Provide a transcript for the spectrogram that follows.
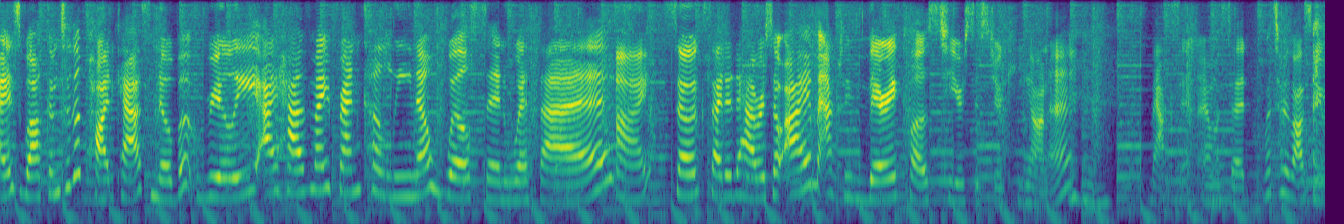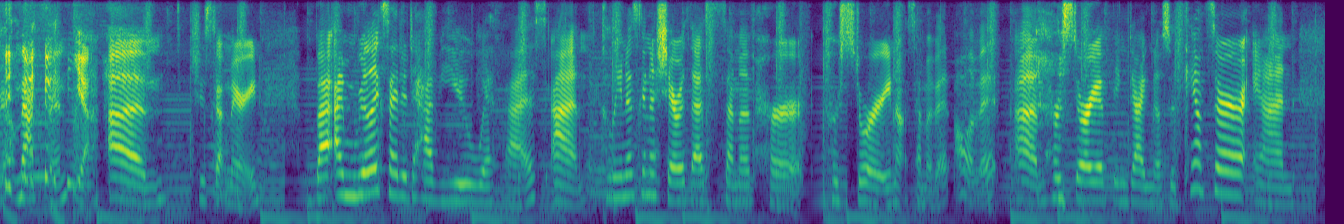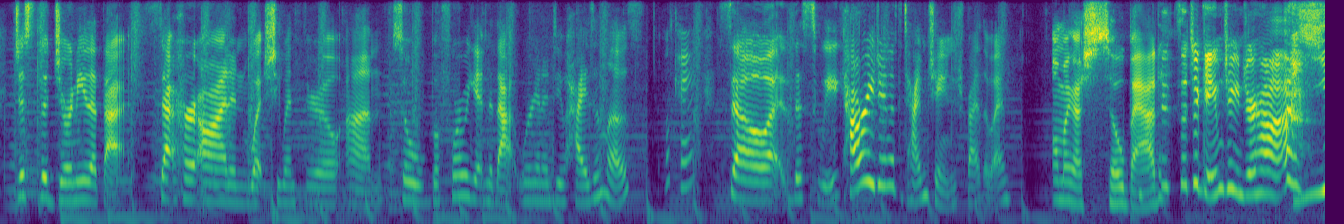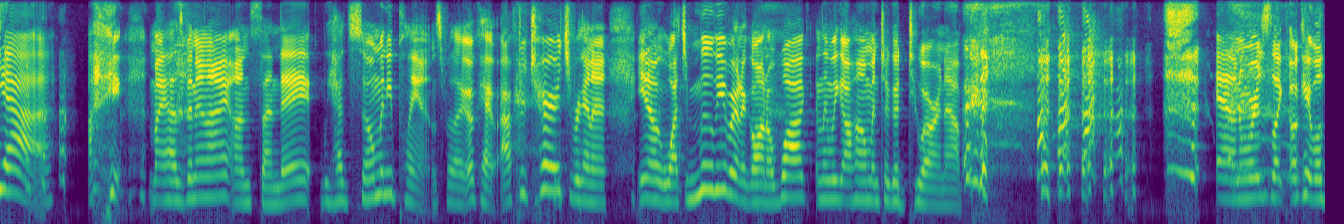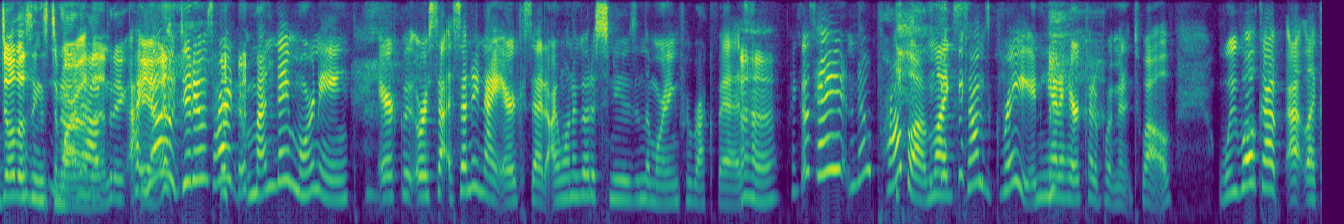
guys, welcome to the podcast. No, but really, I have my friend Kalina Wilson with us. Hi. So excited to have her. So I am actually very close to your sister Kiana Maxon. I almost said, what's her last name? Maxon. Yeah. Um, she just got married. But I'm really excited to have you with us. Um, Kalina's going to share with us some of her her story, not some of it, all of it. Um, her story of being diagnosed with cancer and just the journey that that set her on and what she went through. Um, so before we get into that, we're to do highs and lows. Okay. So uh, this week, how are you doing with the time change, by the way? Oh my gosh, so bad. It's such a game changer, huh? yeah. I, my husband and I on Sunday, we had so many plans. We're like, okay, after church, we're gonna, you know, watch a movie, we're gonna go on a walk, and then we got home and took a two-hour nap. and we're just like, okay, we'll do all those things tomorrow Not then. I Yeah. know, dude. It was hard. Monday morning, Eric or Sa- Sunday night, Eric said, "I want to go to snooze in the morning for breakfast." Uh-huh. Like, okay, no problem. Like, sounds great. And he had a haircut appointment at twelve. We woke up at like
